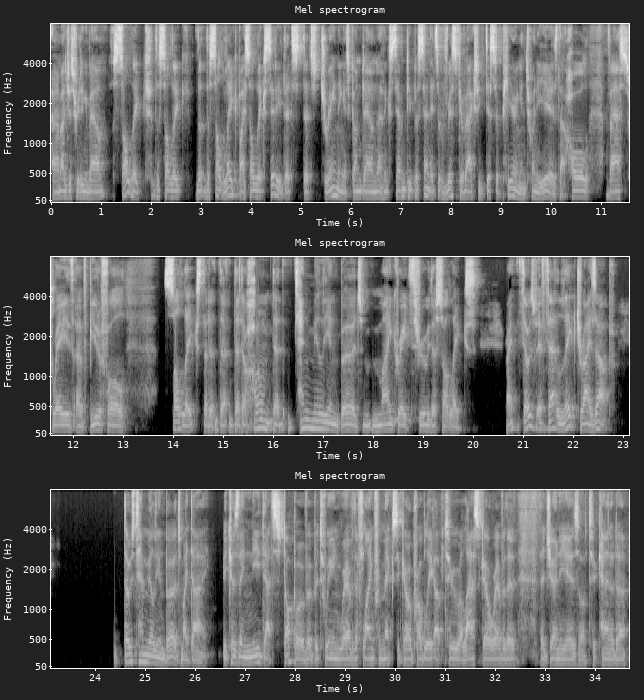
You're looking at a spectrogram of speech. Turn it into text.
um, I was just reading about Salt Lake, the Salt Lake, the, the Salt Lake by Salt Lake City that's that's draining. It's gone down, I think, seventy percent. It's at risk of actually disappearing in twenty years. That whole vast swathe of beautiful salt lakes that are, that, that are home that ten million birds migrate through the salt lakes. Right? Those if that lake dries up, those ten million birds might die because they need that stopover between wherever they're flying from Mexico, probably up to Alaska or wherever the, their journey is, or to Canada.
